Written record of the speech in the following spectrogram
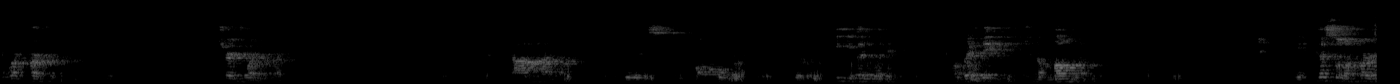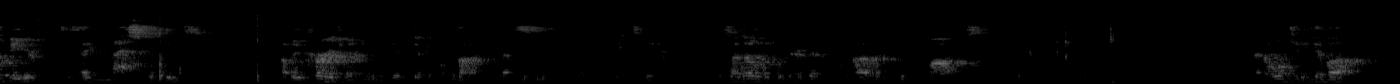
They weren't perfect. The church wasn't perfect. But God is always good, even when it's horrific in the moment. And the epistle of First Peter is a masterpiece of encouragement during difficult times. That's what leads me. Because I know that there are difficult times in your lives. And I don't want you to give up.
